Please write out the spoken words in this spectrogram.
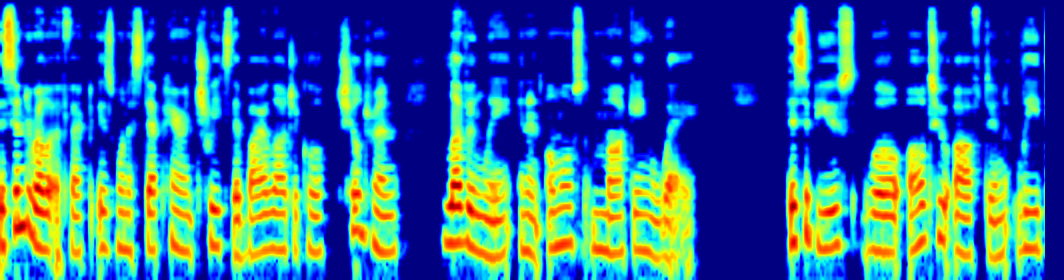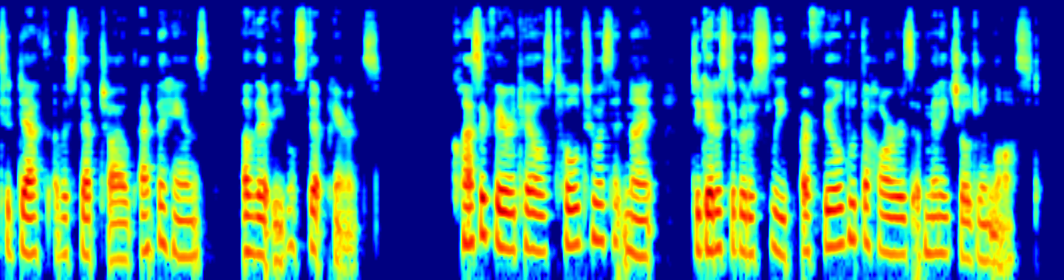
The Cinderella effect is when a step parent treats their biological children lovingly in an almost mocking way. This abuse will all too often lead to death of a stepchild at the hands of their evil step parents. Classic fairy tales told to us at night to get us to go to sleep are filled with the horrors of many children lost.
